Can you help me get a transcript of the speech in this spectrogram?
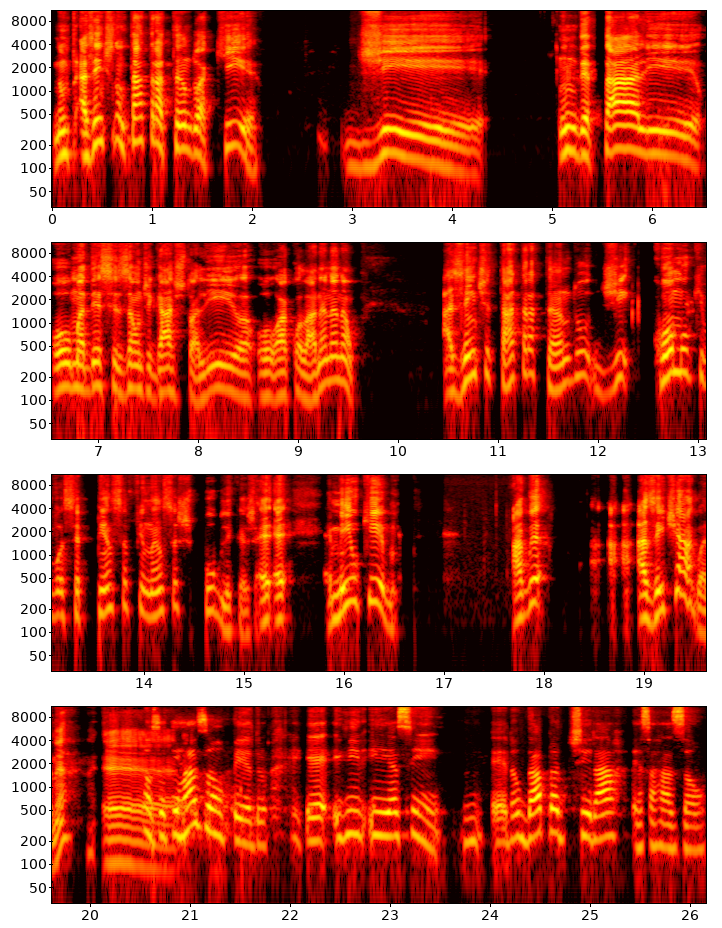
Não, a gente não está tratando aqui de um detalhe ou uma decisão de gasto ali ou, ou acolá. Não, não, não. A gente está tratando de como que você pensa finanças públicas. É, é, é meio que água, azeite e água, né? É... Não, você tem razão, Pedro. É, e, e, assim, é, não dá para tirar essa razão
